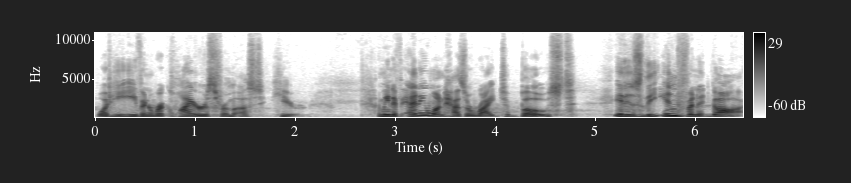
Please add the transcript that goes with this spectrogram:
what he even requires from us here. I mean, if anyone has a right to boast, it is the infinite God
